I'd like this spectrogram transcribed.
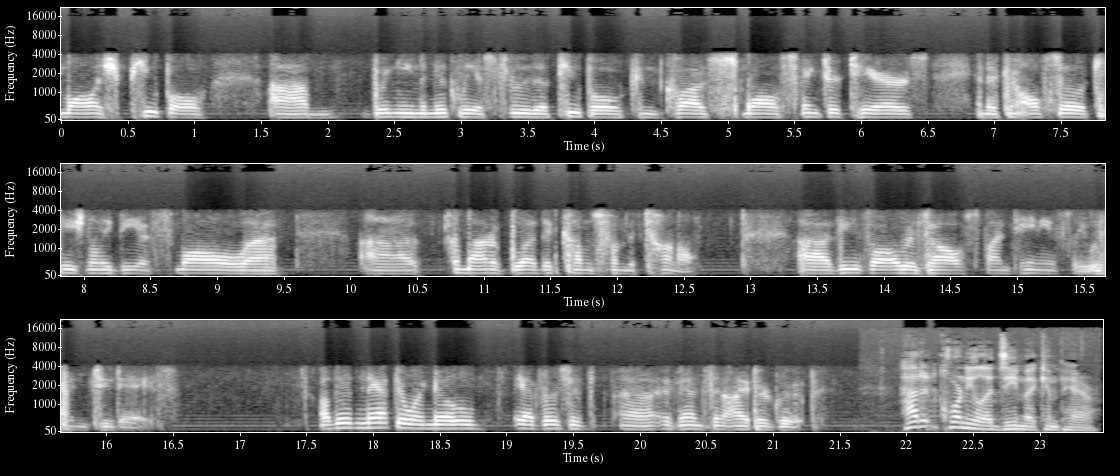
smallish pupil. Um, bringing the nucleus through the pupil can cause small sphincter tears, and there can also occasionally be a small uh, uh, amount of blood that comes from the tunnel. Uh, these all resolve spontaneously within two days. Other than that, there were no adverse uh, events in either group. How did corneal edema compare?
